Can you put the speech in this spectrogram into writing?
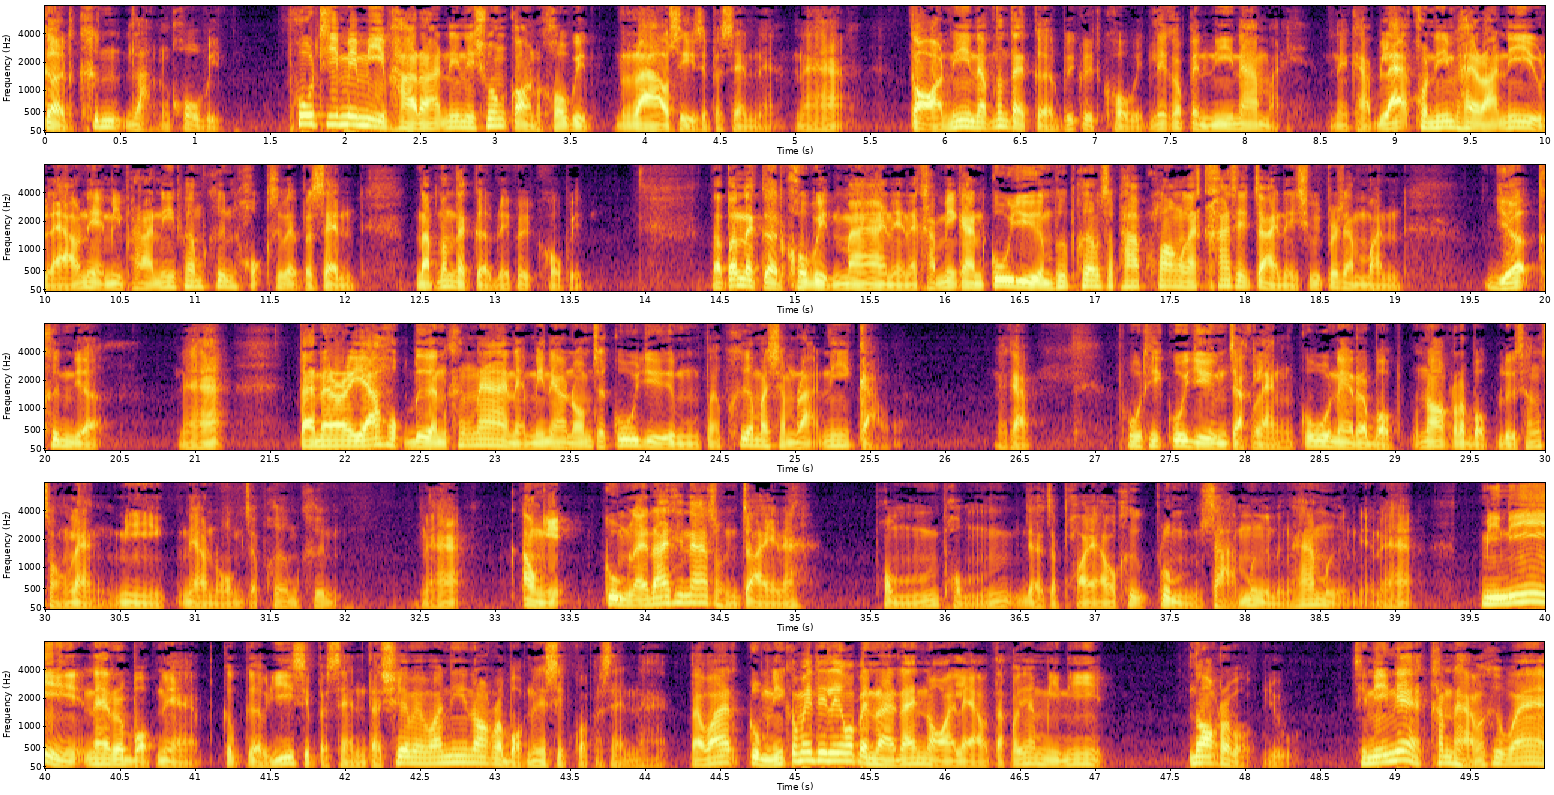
เกิดขึ้นหลังโควิด ผู้ที่ไม่มีภาระหนี้ในช่วงก่อนโควิดราว 40%เนี่ยนะฮะ ก่อนหนี้นับตั้งแต่เกิดวิกฤตโควิดเรียกว่าเป็นหนี้หน้าใหม่นะครับและคนที่มีภาระหนี้อยู่แล้วเนี่ยมีภาระหนี้เพิ่มขึ้น 61%นับตั้งแต่เกิดวิกฤตโควิดแล้วตั้งแต่เกิดโควิดมาเนี่ยนะครับมีการกู้ยืมเพื่อเพิ่มสภาพคล่องและค่าใช้จ่ายในชีวิตประจำวันเยอะขึ้นเยอะนะฮะแต่ในระยะ 6 เดือนข้างหน้าเนี่ยมีแนวโน้มจะกู้ยืมเพื่อมาชำระหนี้เก่านะครับผู้ที่กู้ยืมจากแหล่งกู้ในระบบนอกระบบหรือทั้งสองแหล่งมีแนวโน้มจะเพิ่มขึ้นนะฮะเอางี้กลุ่มรายได้ที่น่าสนใจนะ ผมผมอยากจะพอยเอาคือกลุ่ม 3 0 0 0 0ถึงห้าหมื่นเนี่ยนะฮะมีหนี้ในระบบเนี่ยเกือบเกือบยี่สิบเปอร์เซ็นแต่เชื่อไหมว่านี่นอกระบบเนี่ยสิบกว่าเปอร์เซ็นต์นะฮะแปลว่ากลุ่มนี้ก็ไม่ได้เรียกว่าเป็นรายได้น้อยแล้ว แต่ก็ยังมีหนี้นอกระบบอยู่ ทีนี้เนี่ยคำถามก็คือว่า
